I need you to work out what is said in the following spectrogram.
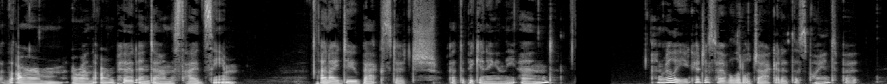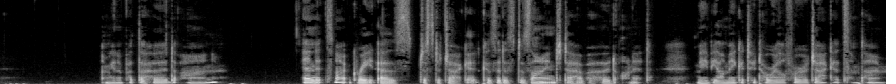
of the arm around the armpit and down the side seam. And I do backstitch at the beginning and the end. And really, you could just have a little jacket at this point, but I'm going to put the hood on. And it's not great as just a jacket because it is designed to have a hood on it. Maybe I'll make a tutorial for a jacket sometime.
